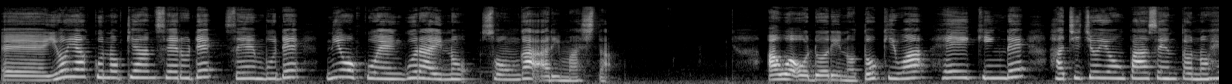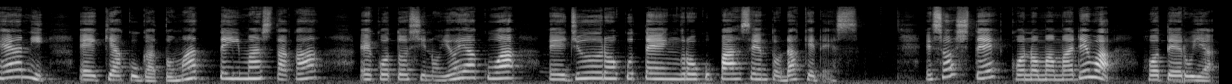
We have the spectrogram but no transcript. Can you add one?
えー、予約のキャンセルで全部で2億円ぐらいの損がありました。阿波踊りの時は平均で84%の部屋に、え、客が泊まっていましたが、え、今年の予約は16.6%だけです。そして、このままではホテルや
